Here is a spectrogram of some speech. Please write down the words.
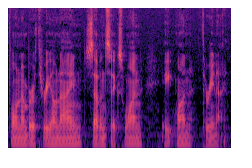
Phone number 309 761 8139.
